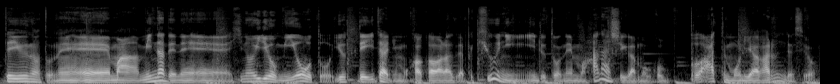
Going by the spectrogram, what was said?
っていうのとね、えー、まあみんなでね、日の入りを見ようと言っていたにもかかわらず、やっぱ9人いるとね、もう話がもうこう、ブワーって盛り上がるんですよ。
